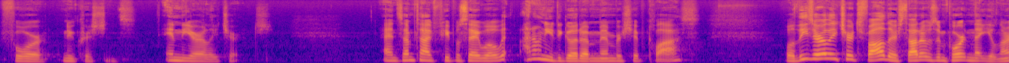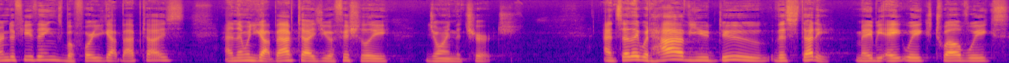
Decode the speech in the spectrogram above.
for new Christians in the early church. And sometimes people say, well, I don't need to go to a membership class. Well, these early church fathers thought it was important that you learned a few things before you got baptized. And then when you got baptized, you officially joined the church. And so they would have you do this study, maybe eight weeks, 12 weeks,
